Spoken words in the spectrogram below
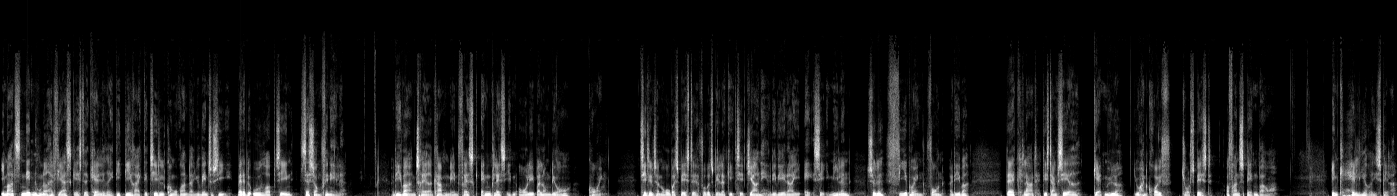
I marts 1970 gæstede Cagliari de direkte titelkonkurrenter Juventus i, hvad der blev udråbt til en sæsonfinale. Og de var entreret kampen med en frisk andenplads i den årlige Ballon d'Or kåring. Titlen som Europas bedste fodboldspiller gik til Gianni Rivera i AC Milan, sølle fire point foran Rivera, der klart distancerede Gerd Müller, Johan Cruyff, George Best og Franz Beckenbauer. En Cagliari-spiller.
